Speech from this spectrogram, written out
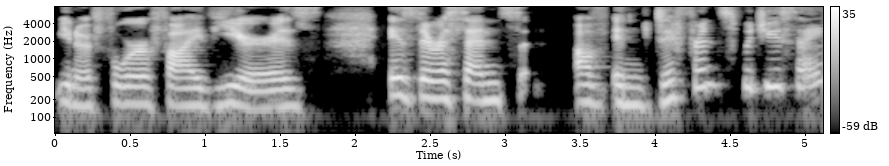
you know, four or five years, is there a sense of indifference? Would you say?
